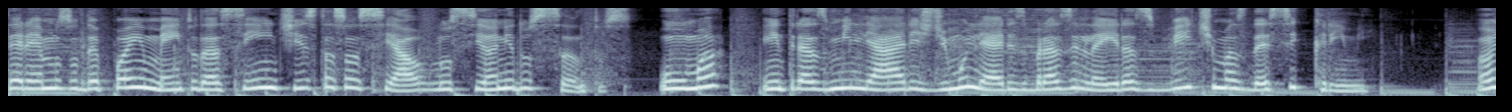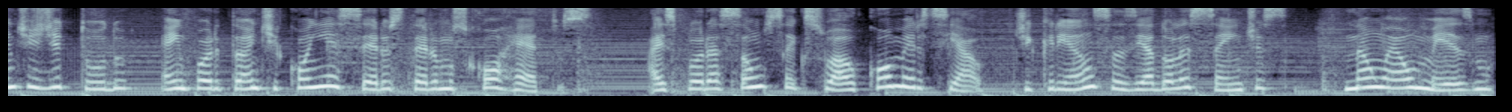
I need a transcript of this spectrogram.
teremos o depoimento da cientista social Luciane dos Santos, uma entre as milhares de mulheres brasileiras vítimas desse crime. Antes de tudo, é importante conhecer os termos corretos. A exploração sexual comercial de crianças e adolescentes não é o mesmo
